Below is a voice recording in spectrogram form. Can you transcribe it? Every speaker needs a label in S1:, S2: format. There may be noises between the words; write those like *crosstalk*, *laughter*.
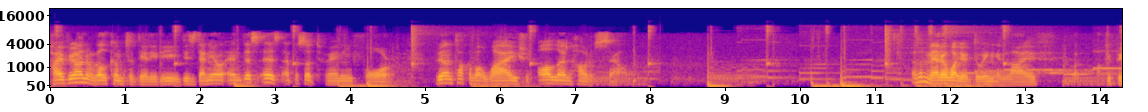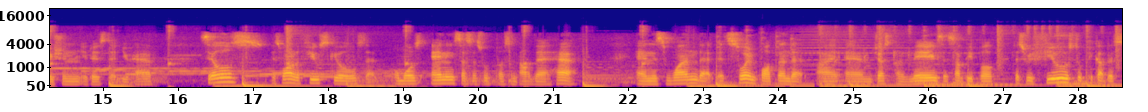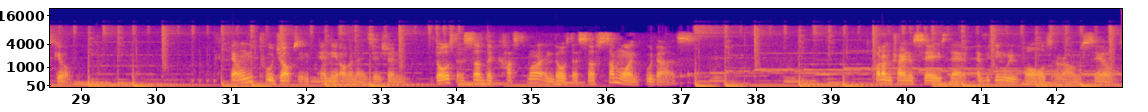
S1: Hi everyone and welcome to Daily D. This is Daniel and this is episode 24. We're to talk about why you should all learn how to sell. Doesn't matter what you're doing in life, what occupation it is that you have, sales is one of the few skills that almost any successful person out there have. And it's one that it's so important that I am just amazed that some people just refuse to pick up the skill. There are only two jobs in any organization those that serve the customer and those that serve someone who does. What I'm trying to say is that everything revolves around sales.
